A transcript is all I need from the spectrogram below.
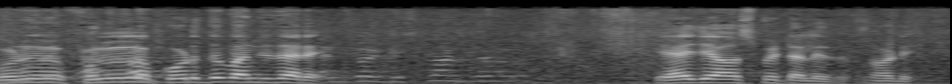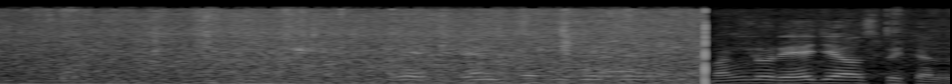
ಕುಡಿದು ಫುಲ್ ಕುಡಿದು ಬಂದಿದ್ದಾರೆ. ಎಜೆ ಹಾಸ್ಪಿಟಲ್ ಇದು ನೋಡಿ. ಮಂಗಳೂರು ಎಜೆ ಹಾಸ್ಪಿಟಲ್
